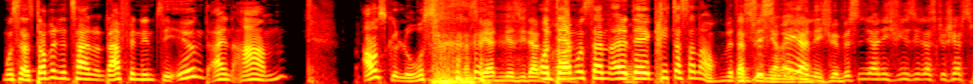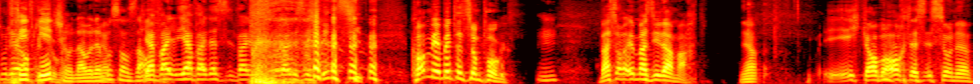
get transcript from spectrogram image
muss er das Doppelte zahlen und dafür nimmt sie irgendeinen Arm ausgelost Das werden wir sie dann und der fragen. muss dann, äh, der kriegt das dann auch. Das wissen Jahre wir ja nicht. Wir wissen ja nicht, wie sie das Geschäftsmodell Fred geht schon, aber der ja. muss noch saufen. Ja, weil, ja, weil das, weil, weil das nicht hinzieht. Kommen wir bitte zum Punkt. Mhm. Was auch immer sie da macht. Ja. Ich glaube auch, das ist so eine,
